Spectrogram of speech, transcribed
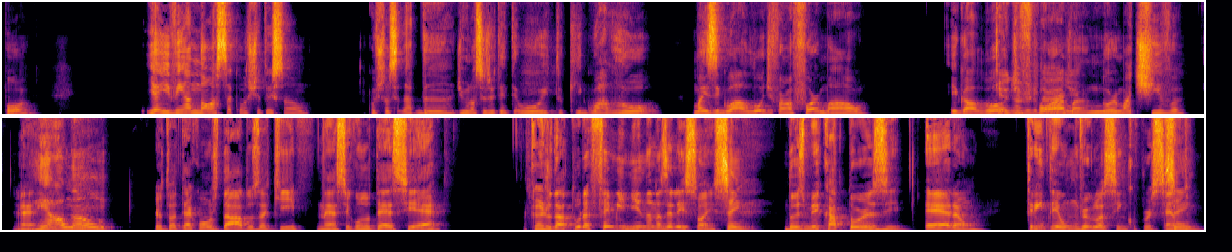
Pô. E aí vem a nossa Constituição. A Constituição Cidadã de 1988, que igualou, mas igualou de forma formal. Igualou Que, de verdade- forma normativa. É. Real, não. Eu tô até com os dados aqui, né? Segundo o TSE, candidatura feminina nas eleições. Sim. 2014 eram 31,5%. Sim.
